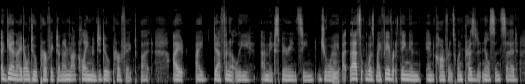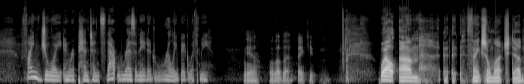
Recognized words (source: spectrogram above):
again i don't do it perfect and i'm not claiming to do it perfect but i i definitely am experiencing joy. I- that's was my favorite thing in in conference when president Nelson said find joy in repentance. That resonated really big with me. Yeah, I love that. Thank you. Well, um, thanks so much, Deb,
